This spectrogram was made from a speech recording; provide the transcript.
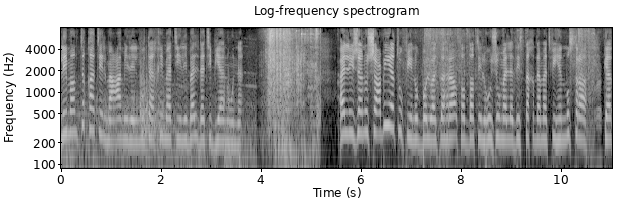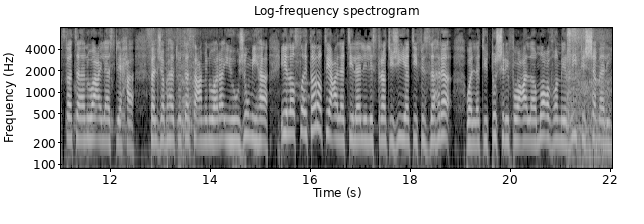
لمنطقة المعامل المتاخمة لبلدة بيانون. اللجان الشعبية في نبل والزهراء صدت الهجوم الذي استخدمت فيه النصرة كافة أنواع الأسلحة فالجبهة تسعى من وراء هجومها إلى السيطرة على التلال الاستراتيجية في الزهراء والتي تشرف على معظم الريف الشمالي.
